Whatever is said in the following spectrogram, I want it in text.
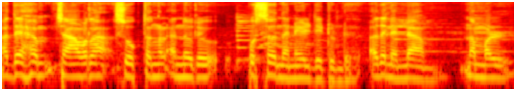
അദ്ദേഹം ചാവറ സൂക്തങ്ങൾ എന്നൊരു പുസ്തകം തന്നെ എഴുതിയിട്ടുണ്ട്. അതിലെല്ലാം നമ്മൾ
